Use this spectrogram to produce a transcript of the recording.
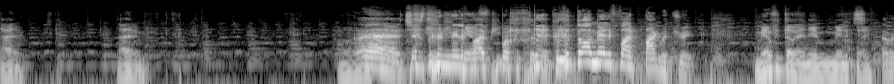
Дай ми. Дай ми. Е, често ли Мелифай? Какъв е това Мелифай пак, бе, човек? Мелфита, бе, не Мелифай. Абе,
